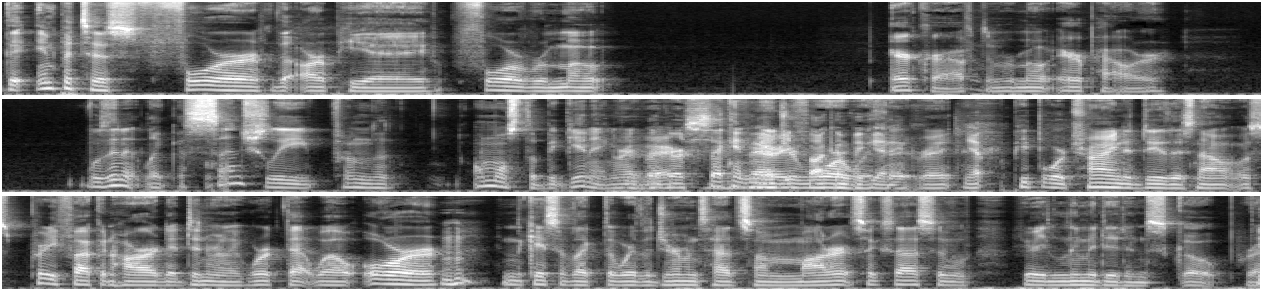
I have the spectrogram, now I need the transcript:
the impetus for the RPA for remote aircraft and remote air power was in it like essentially from the almost the beginning, right? like our second major war with beginning. it, right? Yep. People were trying to do this. Now it was pretty fucking hard. It didn't really work that well. Or Mm-hmm. in the case of like the where the Germans had some moderate success, it was very limited in scope, right?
